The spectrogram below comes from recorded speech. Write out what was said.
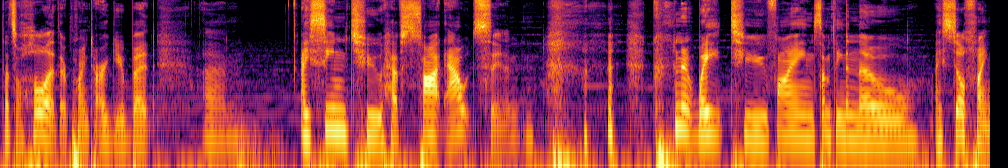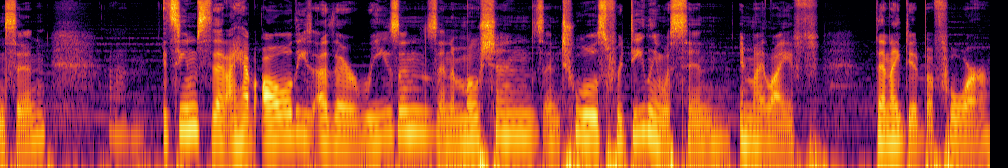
that's a whole other point to argue, but um, I seemed to have sought out sin. Couldn't wait to find something, even though I still find sin. Um, it seems that I have all these other reasons and emotions and tools for dealing with sin in my life than I did before.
